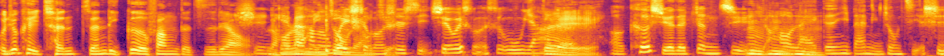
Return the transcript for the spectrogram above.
我就可以整整理各方的资料，是然后让民众了解为什么是喜鹊，为什么是乌鸦对，呃，科学的证据，然后来跟一般民众解释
